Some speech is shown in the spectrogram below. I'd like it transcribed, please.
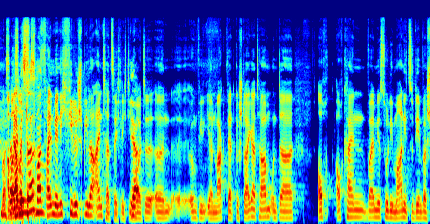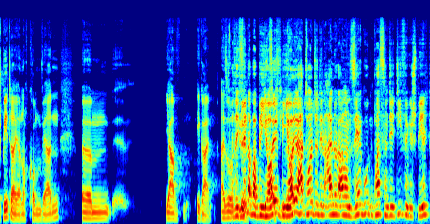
Was Aber ist gesagt? fallen mir nicht viele Spieler ein tatsächlich, die Ja. heute äh, irgendwie ihren Marktwert gesteigert haben und da auch, auch kein, weil mir Soleimani, zu dem wir später ja noch kommen werden, ähm, äh, ja, egal. Also, Also ich finde aber, Biol, hat heute den einen oder anderen sehr guten Pass in die Tiefe gespielt.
